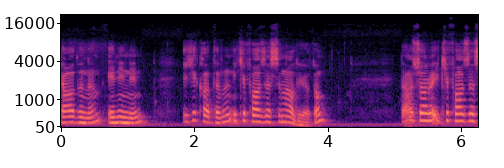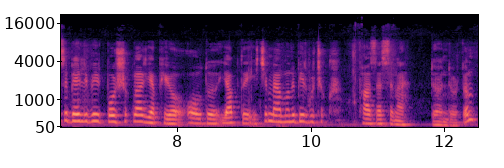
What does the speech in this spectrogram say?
kağıdının eninin iki katının iki fazlasını alıyordum. Daha sonra iki fazlası belli bir boşluklar yapıyor oldu yaptığı için ben bunu bir buçuk fazlasına döndürdüm.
